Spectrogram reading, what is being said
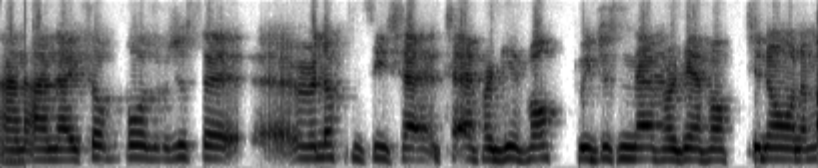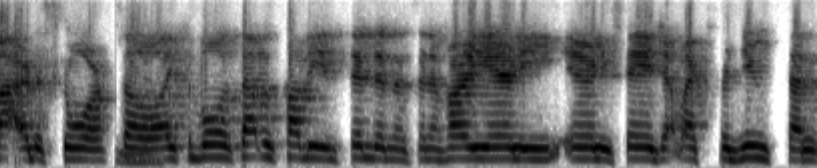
And and I suppose it was just a, a reluctancy to, to ever give up. We just never give up, you know, no matter the score. So Yeah. I suppose that was probably instilled in us in a very early early stage at Wexford Youth, and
